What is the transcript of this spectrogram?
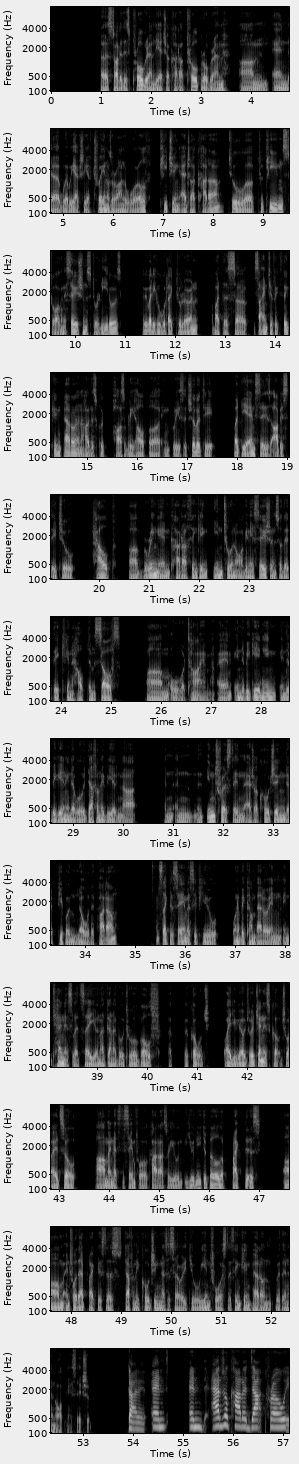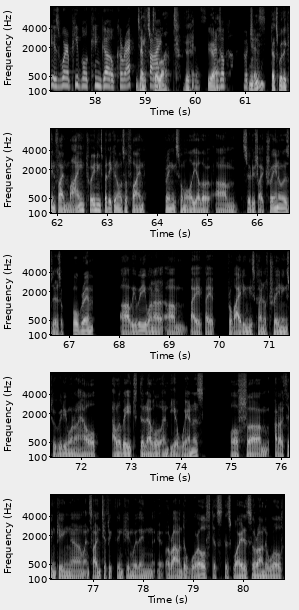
uh, started this program, the Agile Kata Pro program, um, and uh, where we actually have trainers around the world teaching Agile Kata to uh, to teams, to organizations, to leaders, everybody who would like to learn about this uh, scientific thinking pattern and how this could possibly help uh, increase agility. But the end state is obviously to help uh, bring in Kata thinking into an organization so that they can help themselves um, over time. And in the beginning, in the beginning, there will definitely be an uh, an, an, an interest in agile coaching that people know the kata. It's like the same as if you want to become better in, in tennis. Let's say you're not going to go to a golf a, a coach, right? You go to a tennis coach, right? So, um, and that's the same for kata. So you you need to build a practice, um, and for that practice, there's definitely coaching necessary to reinforce the thinking pattern within an organization. Got it. And and agilekata.pro is where people can go, correct? To That's correct. yeah. Agile coaches. Mm-hmm. That's where they can find my trainings, but they can also find trainings from all the other um, certified trainers. There's a program. Uh, we really want to, um, by, by providing these kind of trainings, we really want to help elevate the level and the awareness of um, Kata thinking um, and scientific thinking within uh, around the world. That's that's why it's around the world.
